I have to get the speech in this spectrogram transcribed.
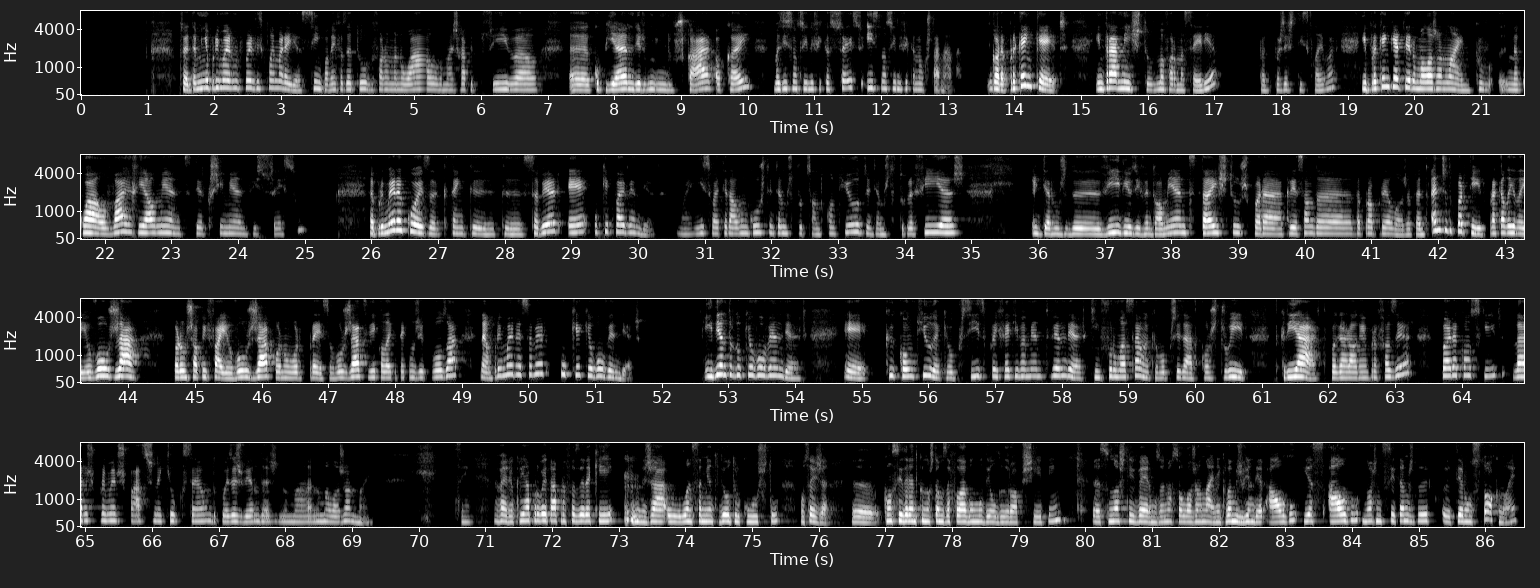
Portanto, a minha primeira, meu primeiro disclaimer é esse. Sim, podem fazer tudo de forma manual, o mais rápido possível, eh, copiando, ir indo buscar, ok, mas isso não significa sucesso, isso não significa não custar nada. Agora, para quem quer entrar nisto de uma forma séria, pronto, depois deste disclaimer, e para quem quer ter uma loja online que- na qual vai realmente ter crescimento e sucesso, a primeira coisa que tem que, que saber é o que é que vai vender. É? E isso vai ter algum custo em termos de produção de conteúdos, em termos de fotografias, em termos de vídeos, eventualmente, textos para a criação da, da própria loja. Portanto, antes de partir para aquela ideia, eu vou já para um Shopify, eu vou já pôr um WordPress, eu vou já decidir qual é que a tecnologia que vou usar. Não, primeiro é saber o que é que eu vou vender. E dentro do que eu vou vender é que conteúdo é que eu preciso para efetivamente vender, que informação é que eu vou precisar de construir, de criar, de pagar alguém para fazer, para conseguir dar os primeiros passos naquilo que são depois as vendas numa, numa loja online. Sim. Vera, eu queria aproveitar para fazer aqui já o lançamento de outro custo, ou seja, eh, considerando que não estamos a falar de um modelo de dropshipping, eh, se nós tivermos a nossa loja online em que vamos vender algo, esse algo nós necessitamos de eh, ter um estoque, não é?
